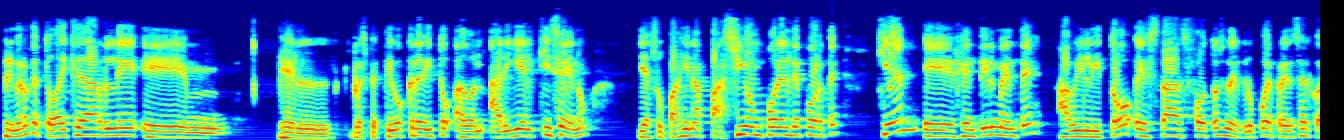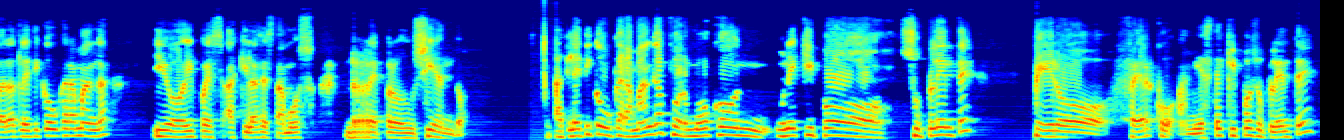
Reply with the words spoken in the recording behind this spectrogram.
primero que todo hay que darle eh, el respectivo crédito a don Ariel Quiseno y a su página Pasión por el Deporte, quien eh, gentilmente habilitó estas fotos en el grupo de prensa del cuadro Atlético Bucaramanga y hoy pues aquí las estamos reproduciendo. Atlético Bucaramanga formó con un equipo suplente, pero Ferco, a mí este equipo suplente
